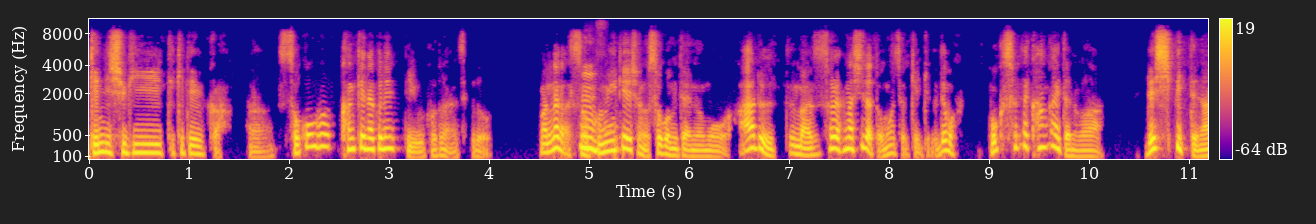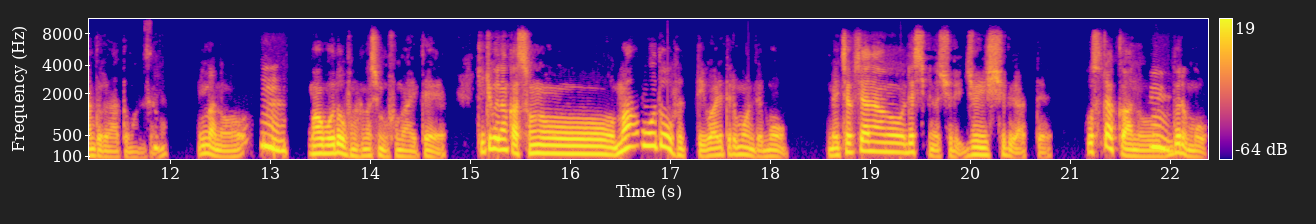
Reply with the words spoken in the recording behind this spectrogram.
原理主義的というか、うん、そこが関係なくねっていうことなんですけど、まあ、なんかそのうんコミュニケーションの齟齬みたいなのもある、まあ、そういう話だと思うんですよ、結局。でも、僕それで考えたのは、レシピって何だろうなと思うんですよね。今のうん。麻婆豆腐の話も踏まえて、結局なんかその、麻婆豆腐って言われてるもんでも、めちゃくちゃなあのレシピの種類、11種類あって、おそらくあの、うんどれも、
